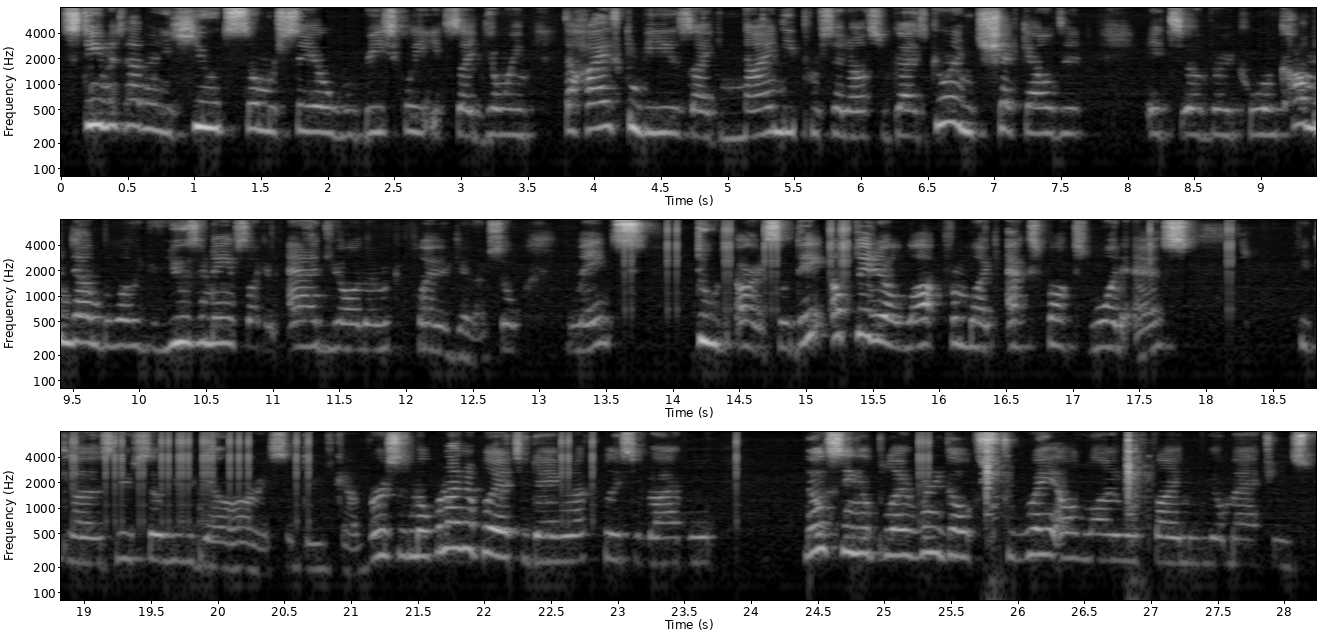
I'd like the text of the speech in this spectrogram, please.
Steam is having a huge summer sale where basically it's like going, the highest can be is like 90% off. So guys, go ahead and check out it. It's uh, very cool. And comment down below your username so I can add you on there we can play together. So let's do Alright, so they updated a lot from like Xbox One S. Because here's so here we go. Alright, so there's got versus mode. We're not gonna play it today, we're not gonna play survival. No single player, we're gonna go straight online and find real matches.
